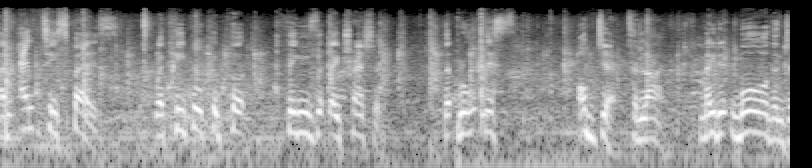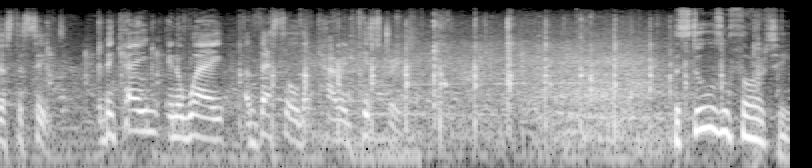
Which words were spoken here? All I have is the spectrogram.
an empty space where people could put things that they treasured that brought this object to life, made it more than just a seat. It became, in a way, a vessel that carried history. The stool's authority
